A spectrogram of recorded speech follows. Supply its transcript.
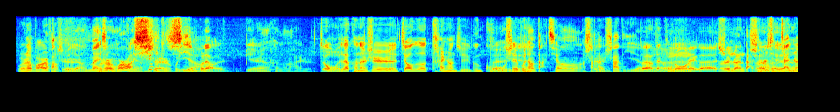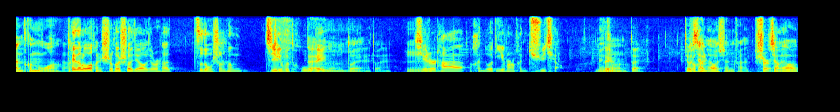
不是它玩法不一样，卖不是玩法性质吸不一样。引不了别人，可能还是。就我觉得可能是焦哥看上去更酷一点，谁不想打枪啊，杀杀敌啊？对啊，在空中这个旋转打枪而，且辗转腾挪？佩德罗很适合社交，就是它自动生成 GIF GIF 图对。这个嗯，对对。嗯。其实它很多地方很取巧，没错。对，就想要宣传，是。想要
